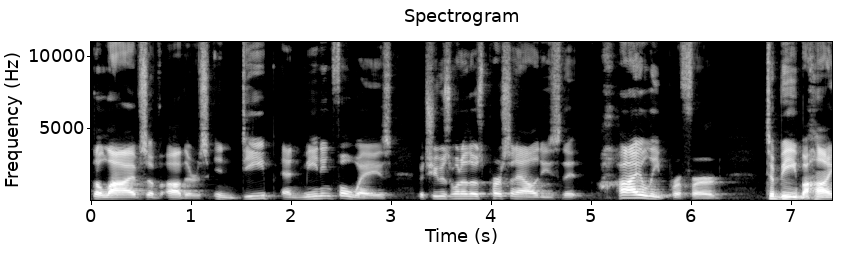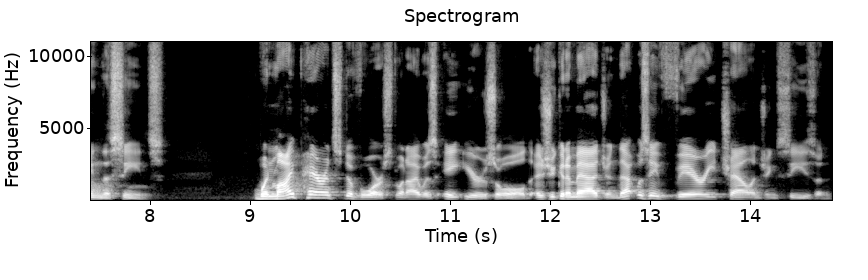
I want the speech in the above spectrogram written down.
the lives of others in deep and meaningful ways. But she was one of those personalities that highly preferred to be behind the scenes. When my parents divorced when I was eight years old, as you can imagine, that was a very challenging season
